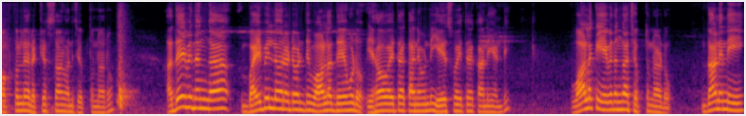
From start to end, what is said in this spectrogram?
భక్తుల్ని రక్షిస్తాను అని చెప్తున్నారు అదేవిధంగా బైబిల్లో ఉన్నటువంటి వాళ్ళ దేవుడు యహోవైతే కానివ్వండి యేసు అయితే కానివ్వండి వాళ్ళకి ఏ విధంగా చెప్తున్నాడు? దానిని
